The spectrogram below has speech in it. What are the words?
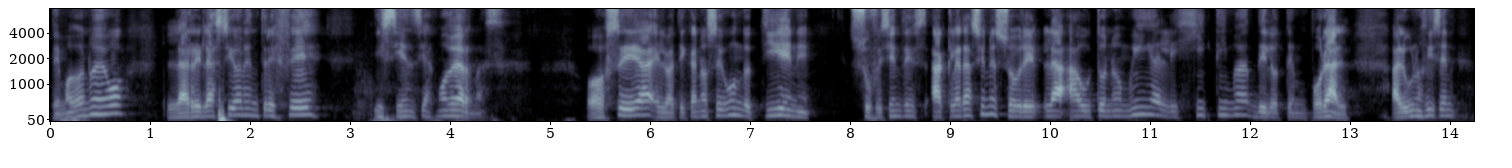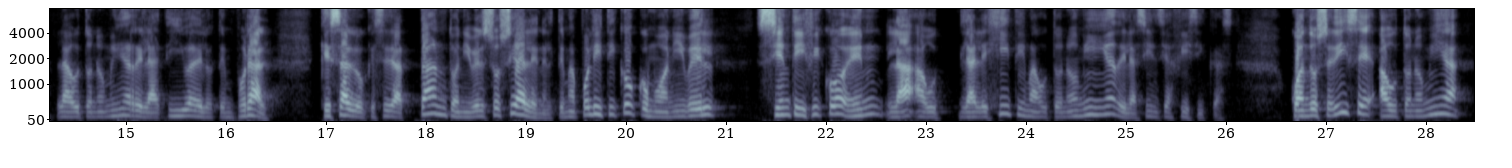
De modo nuevo, la relación entre fe y ciencias modernas. O sea, el Vaticano II tiene suficientes aclaraciones sobre la autonomía legítima de lo temporal. Algunos dicen la autonomía relativa de lo temporal, que es algo que se da tanto a nivel social en el tema político como a nivel científico en la, legítima autonomía de las ciencias físicas. Cuando se dice autonomía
